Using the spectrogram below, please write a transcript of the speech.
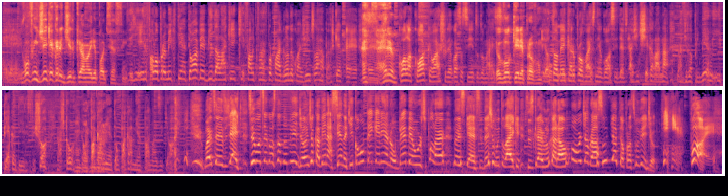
É, Vou fingir que acredito que a maioria pode ser assim. ele falou pra mim que tem até uma bebida lá que, que fala que faz propaganda com a gente lá, rapaz. Acho que é. É, É sério? Cola Coca, eu acho, um negócio assim e tudo mais. Eu vou querer provar um Eu pouco. também quero provar esse negócio. Deve- a gente chega lá na, na vila primeiro e pega deles, fechou? Eu acho que é um, é um Vambora, pagamento, é um pagamento pra nós aqui, ó. Mas é isso, gente. Se você gostou do vídeo, onde eu acabei nascendo aqui como um pequenino bebê urso polar, não esquece, deixa muito like, se inscreve no canal, um forte abraço e até o próximo vídeo. Foi!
